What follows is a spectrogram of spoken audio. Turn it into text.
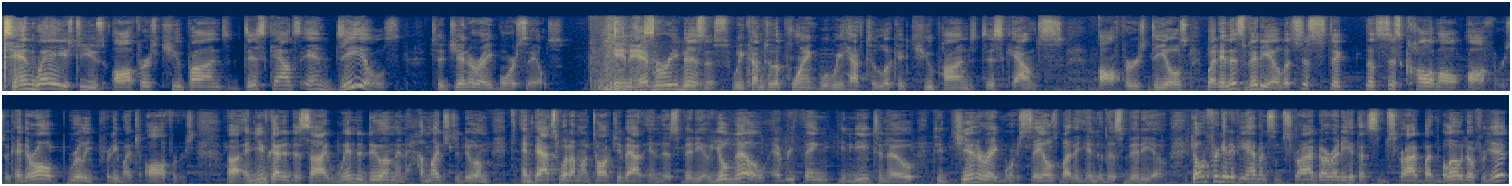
10 ways to use offers coupons discounts and deals to generate more sales. In every business we come to the point where we have to look at coupons discounts offers deals. But in this video let's just stick let's just call them all offers okay? They're all really pretty much offers. Uh, and you've got to decide when to do them and how much to do them and that's what I'm going to talk to you about in this video. You'll know everything you need to know to generate more sales by the end of this video. Don't forget if you haven't subscribed already hit that subscribe button below. Don't forget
